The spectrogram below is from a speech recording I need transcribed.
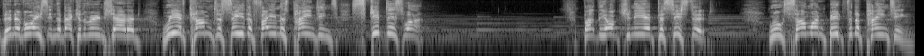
Then a voice in the back of the room shouted, We have come to see the famous paintings. Skip this one. But the auctioneer persisted. Will someone bid for the painting?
